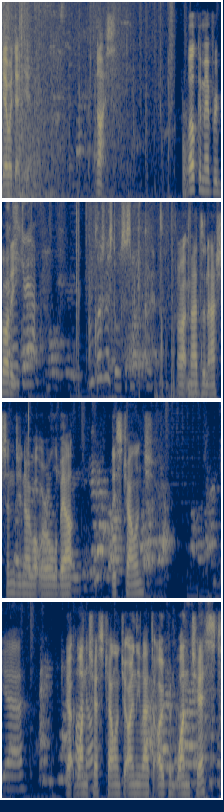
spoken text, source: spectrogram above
Yeah, we're dead here. Nice. Welcome, everybody. Annie, get out. I'm closing these doors, it's not echo. Alright, Mads and Ashton, do you know what we're all about? This challenge? Yeah. Yeah, one Kinda. chest challenge. You're only allowed to open one chest,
